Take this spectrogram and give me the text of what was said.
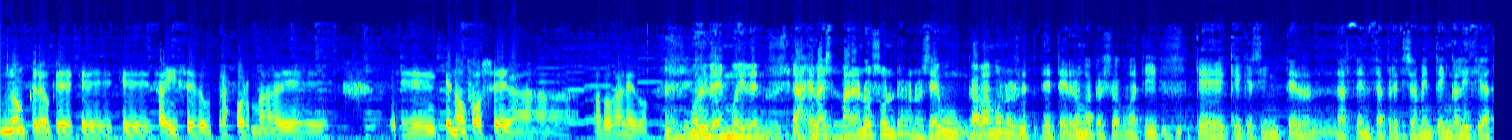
non creo que, que, que saíse de outra forma e, e, que non fose a, a do galego. Moi ben, moi ben. Ademais, para nós honranos, é eh? un gabámonos de, de ter unha persoa como a ti que, que, que sin ter nascenza precisamente en Galicia,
